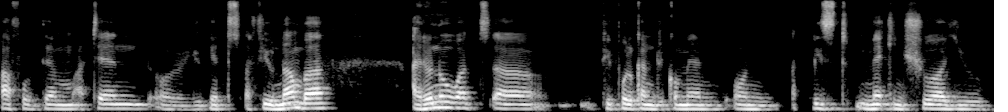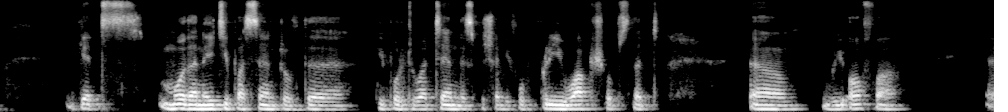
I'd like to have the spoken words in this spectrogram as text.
half of them attend or you get a few number I don't know what uh, people can recommend on at least making sure you get more than 80% of the people to attend, especially for free workshops that um, we offer. Uh,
